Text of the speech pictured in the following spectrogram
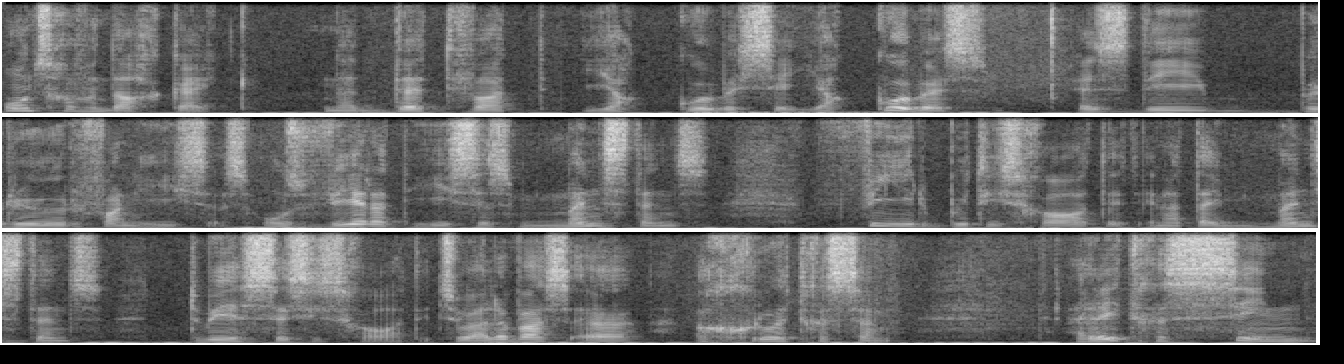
Ons gaan vandag kyk na dit wat Jakobus sê. Jakobus is die broer van Jesus. Ons weet dat Jesus minstens 4 boeties gehad het en dat hy minstens 2 sissies gehad het. So hulle was 'n 'n groot gesin. Hulle het gesien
